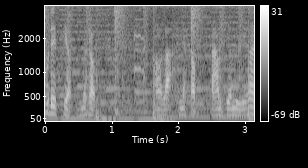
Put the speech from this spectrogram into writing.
ผู้ใดเปรียบนะครับ เอาละนะครับ ตามเสียงอีกให้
